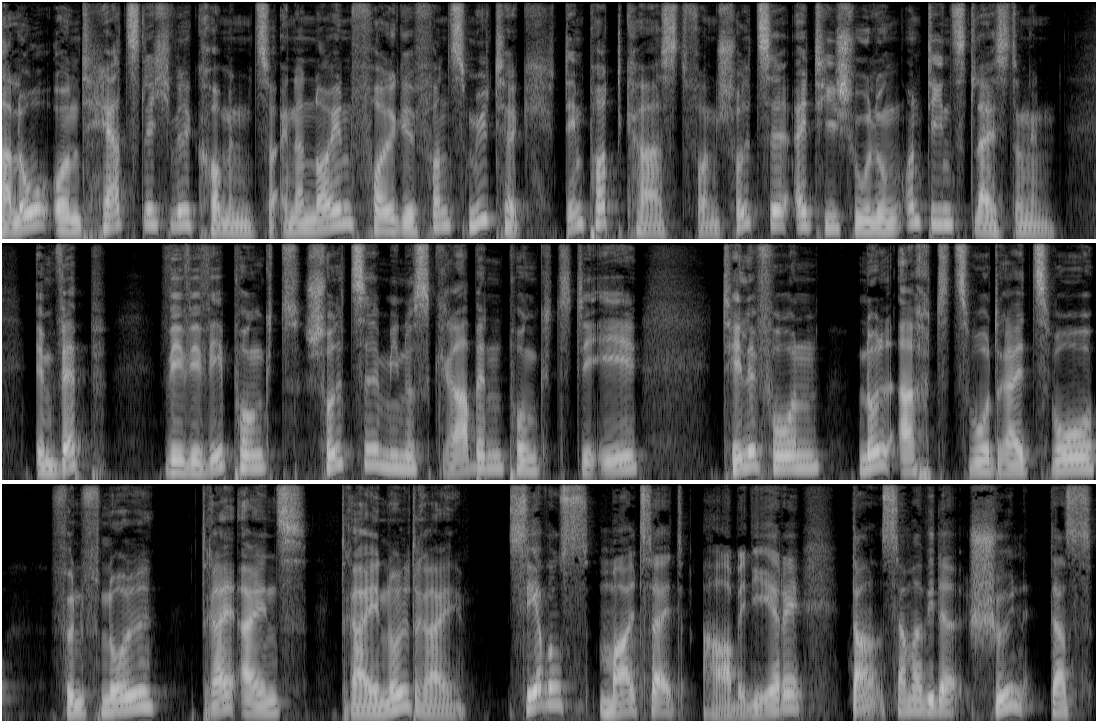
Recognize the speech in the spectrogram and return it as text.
Hallo und herzlich willkommen zu einer neuen Folge von Smytech, dem Podcast von Schulze IT-Schulung und Dienstleistungen. Im Web www.schulze-graben.de, Telefon 08232 50 31 303. Servus, Mahlzeit, habe die Ehre. Da sind wir wieder. Schön, dass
